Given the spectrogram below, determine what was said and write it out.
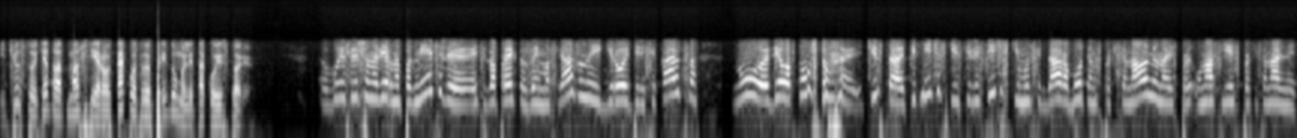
и чувствовать эту атмосферу. Как вот вы придумали такую историю? Вы совершенно верно подметили, эти два проекта взаимосвязаны, герои пересекаются. Ну, дело в том, что чисто технически и стилистически мы всегда работаем с профессионалами. У нас есть, у нас есть профессиональный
